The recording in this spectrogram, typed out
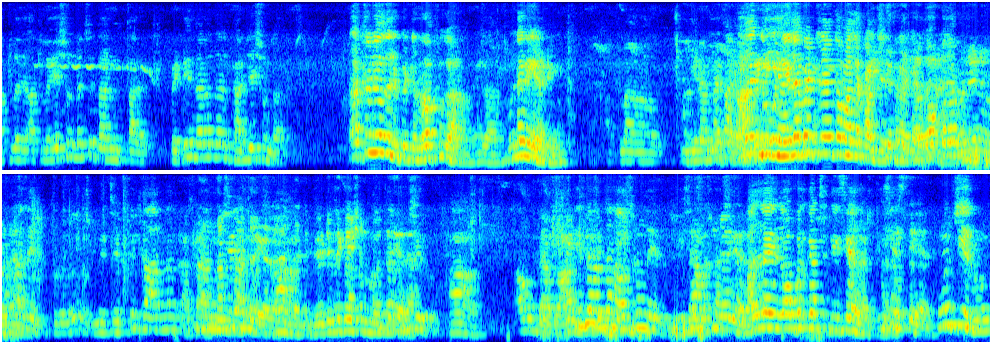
అట్లా అట్లా వేసి ఉండొచ్చు దాన్ని త- పెట్టిన తర్వాత దాన్ని కట్ చేసి ఉండాలి అట్లనే వదిలిపెట్టు రఫ్గా ఇంకా ఉండనియండి అట్లా మీరు అన్నట్టు ఆ, నువ్వు నిలబెట్టినాక మళ్ళీ కట్ చేస్తాను కదా లోపల. అదే ఇప్పుడు మీరు చెప్పిన కారణం అట్లా. బ్యూటిఫికేషన్ పోతుంది కదా. ఆ, అవసరం లేదు. మళ్ళీ లోపలికి వచ్చి తీసేయాలి. తీసేసేయాలి. ఉంచిర్రు.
